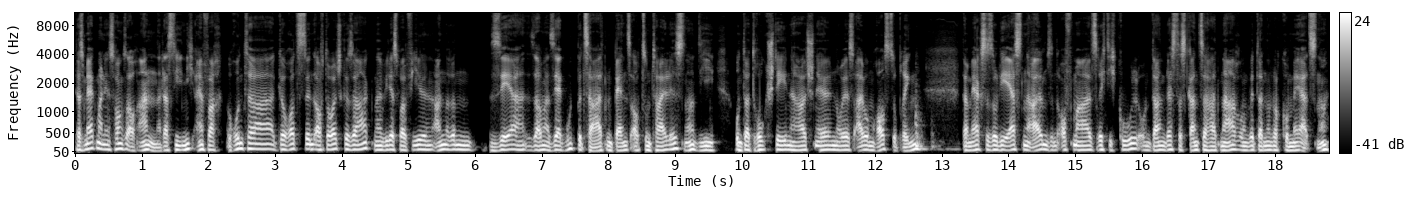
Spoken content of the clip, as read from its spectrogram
Das merkt man in den Songs auch an, dass die nicht einfach runtergerotzt sind, auf Deutsch gesagt, ne, wie das bei vielen anderen sehr, sagen wir, sehr gut bezahlten Bands auch zum Teil ist, ne, die unter Druck stehen, halt schnell ein neues Album rauszubringen. Da merkst du so, die ersten Alben sind oftmals richtig cool und dann lässt das Ganze halt nach und wird dann nur noch Kommerz. Ne?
